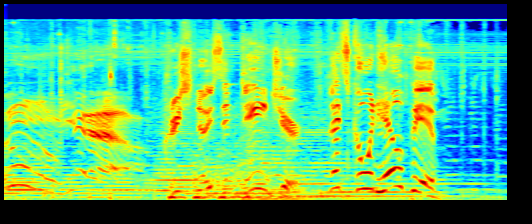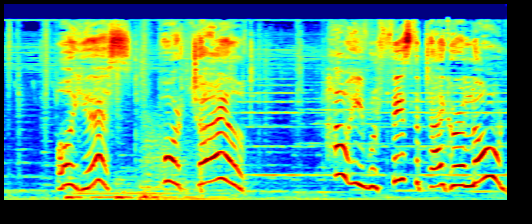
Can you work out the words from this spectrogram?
Ooh, yeah. Krishna is in danger. Let's go and help him. Oh, yes, poor child. How he will face the tiger alone.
